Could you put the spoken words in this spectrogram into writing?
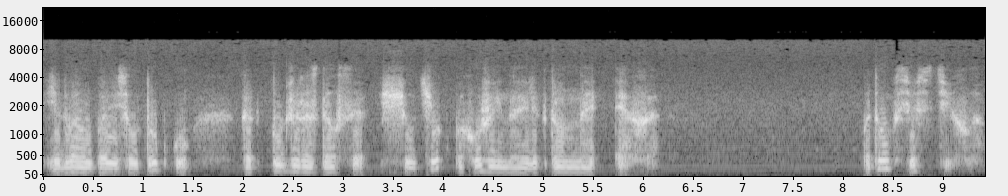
Едва он повесил трубку, как тут же раздался щелчок, похожий на электронное эхо. Потом все стихло.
